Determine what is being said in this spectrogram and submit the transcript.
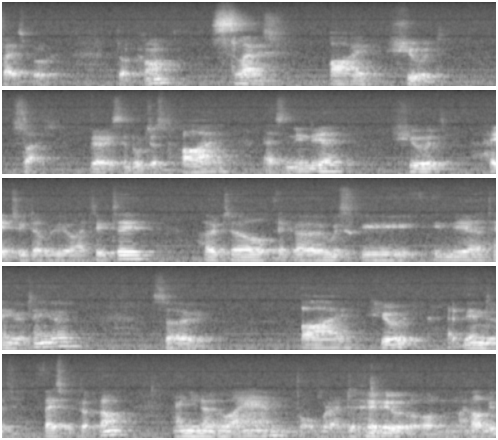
facebook.com slash I Hewitt slash. Very simple, just I as in India, Hewitt, H-E-W-I-T-T, Hotel Echo Whiskey India Tango Tango. So I Hewitt at the end of facebook.com and you know who I am or what I do or my hobby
